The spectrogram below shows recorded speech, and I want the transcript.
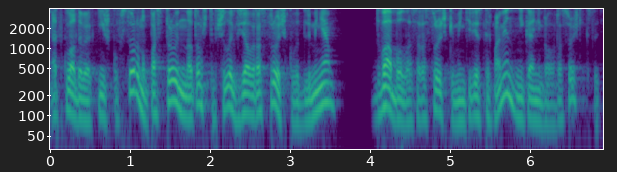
откладывая книжку в сторону, построена на том, чтобы человек взял рассрочку. Вот для меня два было с рассрочками интересных моментов, никогда не брал рассрочки, кстати.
